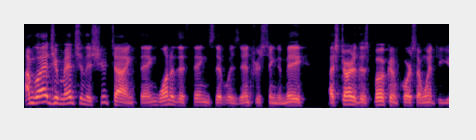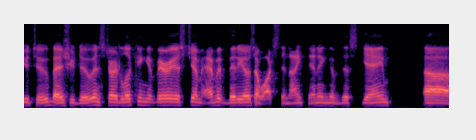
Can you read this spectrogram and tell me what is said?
I'm glad you mentioned the shoe tying thing. One of the things that was interesting to me, I started this book, and of course, I went to YouTube as you do, and started looking at various Jim Abbott videos. I watched the ninth inning of this game. Uh,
